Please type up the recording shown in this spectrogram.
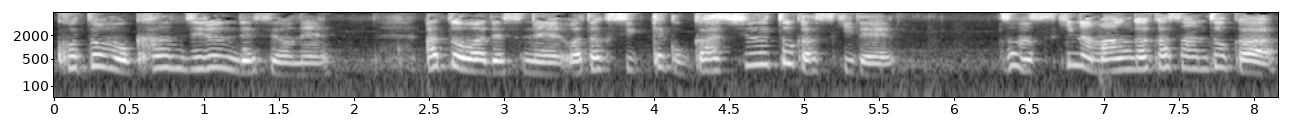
ことも感じるんですよね。あとはですね、私結構画集とか好きで、その好きな漫画家さんとか、好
